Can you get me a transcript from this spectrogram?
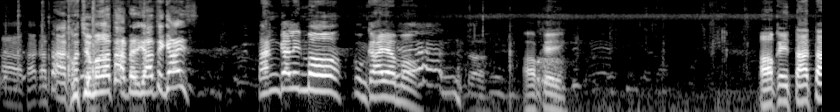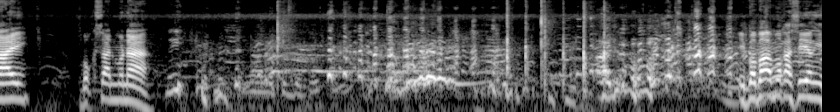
Ah, kakatakot yung mga tatay natin, guys! Tanggalin mo kung kaya mo. Okay. Okay, tatay. Buksan mo na. Ibaba mo kasi yung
